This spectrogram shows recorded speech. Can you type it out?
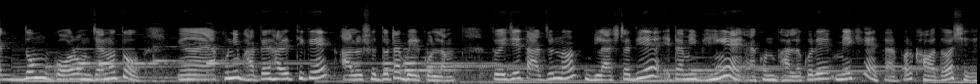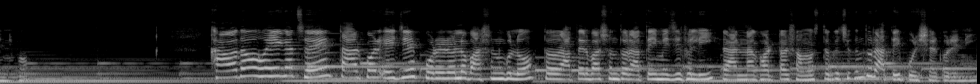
একদম গরম, জানো তো? এখনই ভাতের হাঁড়ির থেকে আলু সেদ্ধটা বের করলাম। তো এই যে তার জন্য গ্লাসটা দিয়ে এটা আমি ভেঙে এখন ভালো করে মেখে তারপর খাওয়া দাওয়া সেরে নিব। খাওয়া দাওয়া হয়ে গেছে, তারপর এই যে পড়ে রইল বাসনগুলো, তো রাতের বাসন তো রাতেই মেজে ফেলি, রান্নাঘরটা সমস্ত কিছু কিন্তু রাতেই পরিষ্কার করে নিই।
